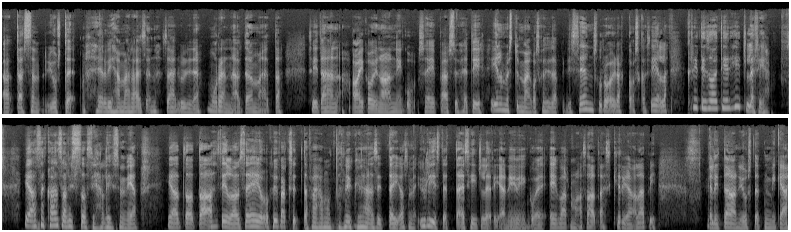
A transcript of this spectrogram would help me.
Ää, tässä just Helvi Hämäläisen sähdyllinen murennäytelmä, että siitähän aikoinaan niin kuin se ei päässyt heti ilmestymään, koska sitä piti sensuroida, koska siellä kritisoitiin Hitleriä ja kansallissosialismia. Ja tota, silloin se ei ollut hyväksyttävää, mutta nykyään sitten, jos me ylistettäisiin Hitleriä, niin, niin kuin ei, varmaan saataisi kirjaa läpi. Eli tämä on just, että mikä,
